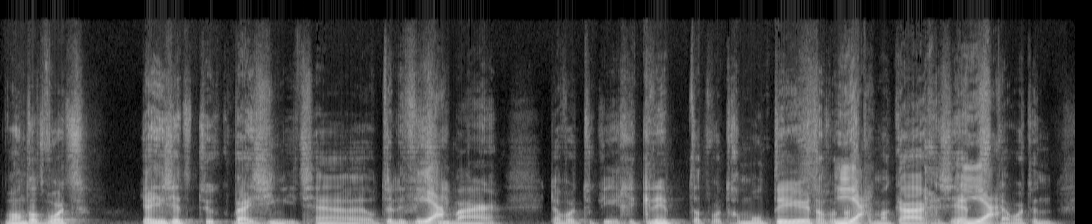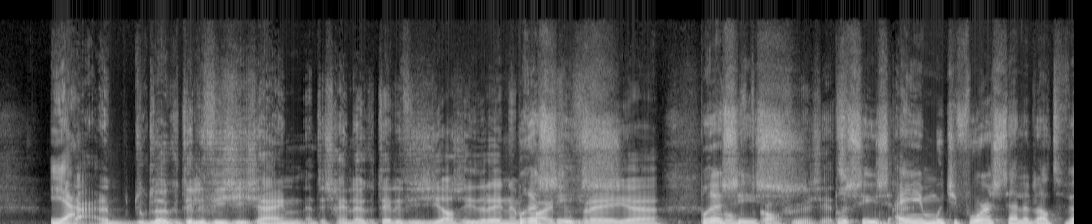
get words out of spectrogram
Want dat wordt... Ja, je zit natuurlijk... Wij zien iets hè, op televisie, Ja. maar daar wordt natuurlijk in geknipt. Dat wordt gemonteerd, dat wordt Ja. achter elkaar gezet. Ja. Daar wordt een... Ja, Ja, het moet leuke televisie zijn. Het is geen leuke televisie als iedereen een Precies. Python vrij eh, precies. kampvuur zit. Precies. En je moet je voorstellen dat we...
